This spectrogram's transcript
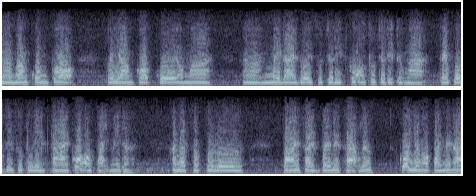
นะบางคนก็พยายามกอบโกยเอามาอไม่ได้โดยสุจริตก็เอาทุจริตออกมา แต่ผลที่สุดตัวเองตายก็เอาไปไม่ได้ขนาดสับเปลอตายใส่ไปในปากแล้วก็ยังเอาไปไม่ได้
